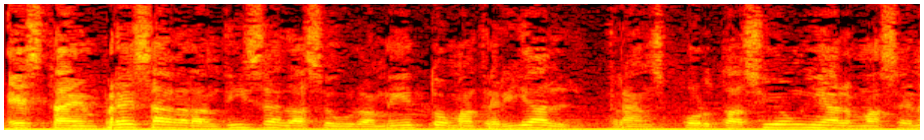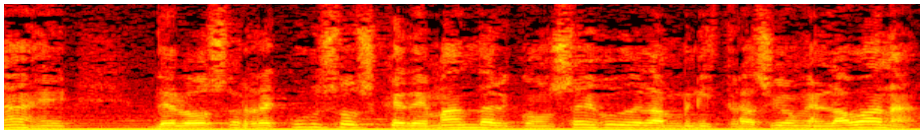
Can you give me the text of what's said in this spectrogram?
Esta empresa garantiza el aseguramiento material, transportación y almacenaje de los recursos que demanda el Consejo de la Administración en La Habana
